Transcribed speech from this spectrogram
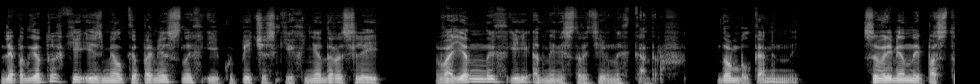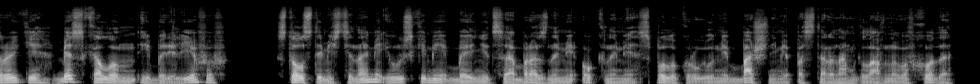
для подготовки из мелкопоместных и купеческих недорослей, военных и административных кадров. Дом был каменный, современной постройки, без колонн и барельефов, с толстыми стенами и узкими бойницеобразными окнами с полукруглыми башнями по сторонам главного входа.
